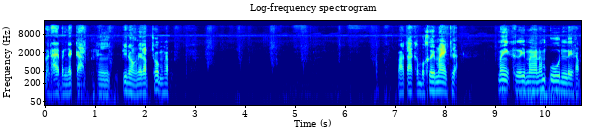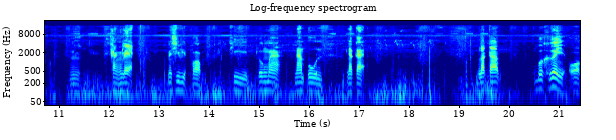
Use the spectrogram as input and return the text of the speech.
มาถ่ายบรรยากาศให้พี่น้องได้รับชมครับปาตาก็บ่เคยมาอีกเถอะไม่เคยมาน้ำอูนเลยครับนี่ครั้งแรกในชีวิตพร้อมที่ลงมา น้ำอูนแล้วก็แล้วก็บ่เคยออก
